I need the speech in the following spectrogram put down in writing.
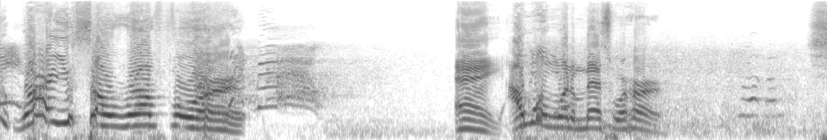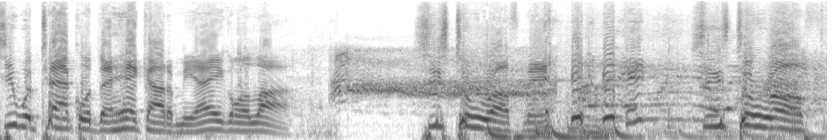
on your Why are you so rough for her? Hey, I wouldn't want to mess with her. She would tackle the heck out of me. I ain't gonna lie. Ah! She's too rough, man. She's too rough.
